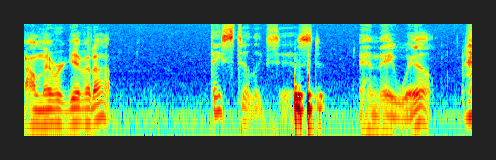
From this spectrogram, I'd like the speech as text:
I'll never give it up, They still exist. and they will.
